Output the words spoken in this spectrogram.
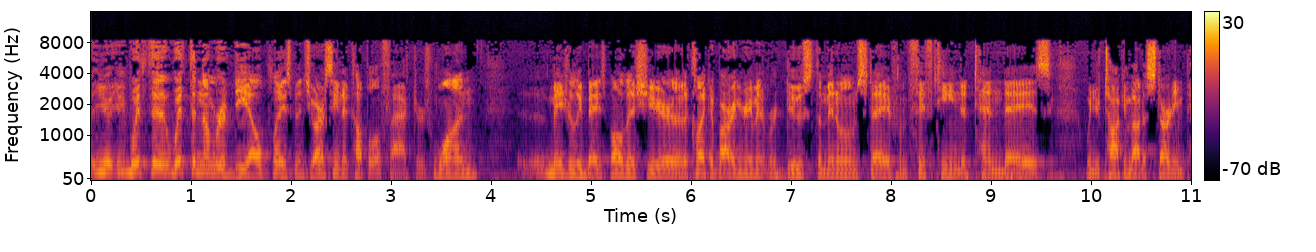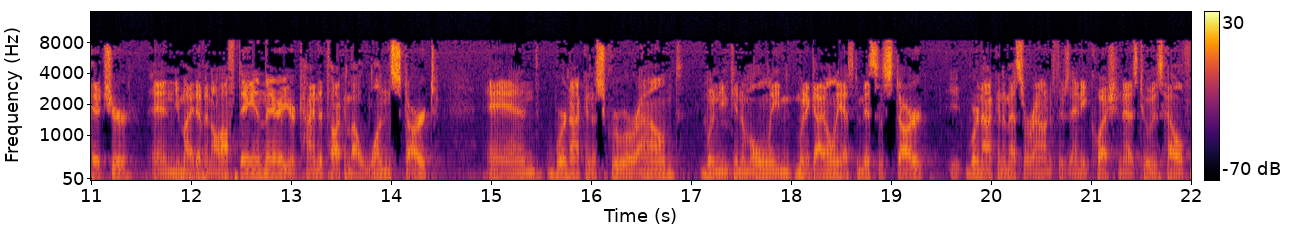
you- with the with the number of DL placements, you are seeing a couple of factors. One, Major League Baseball this year, the collective bargaining agreement reduced the minimum stay from 15 to 10 days. When you're talking about a starting pitcher and you might have an off day in there, you're kind of talking about one start. And we're not going to screw around when you can only when a guy only has to miss a start. We're not going to mess around if there's any question as to his health,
